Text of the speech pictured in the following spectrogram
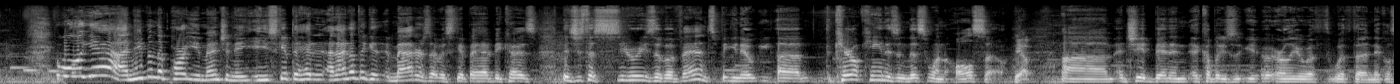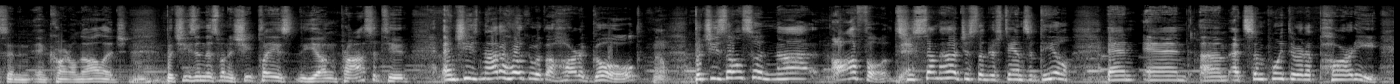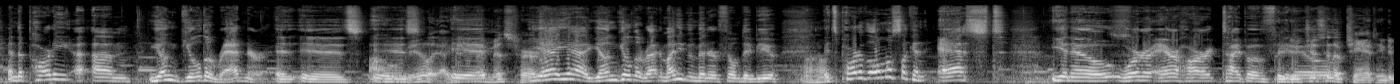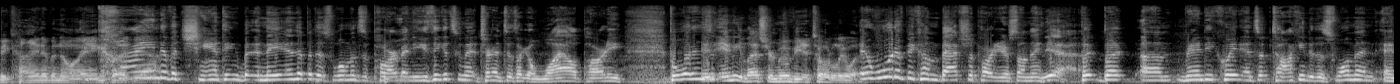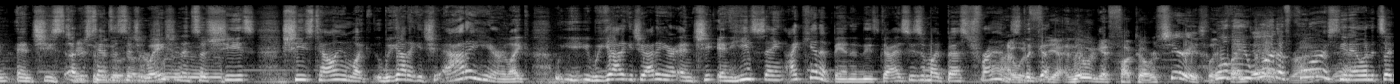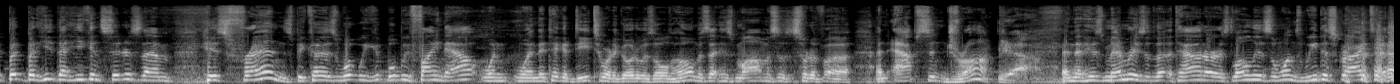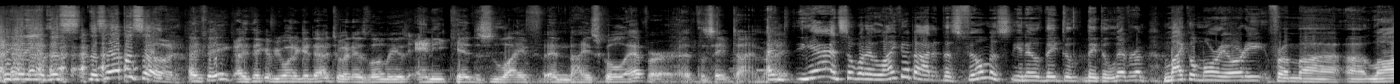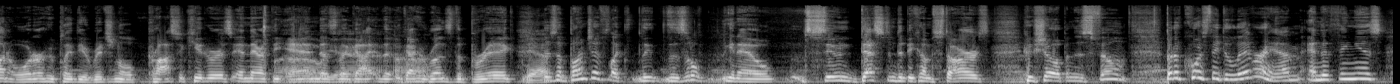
Well, yeah, and even the part you mentioned, you- you skipped ahead, and I don't think it matters that we skip ahead because it's just a series of events. But you know, um, Carol Kane is in this one also. Yep. Um, and she had been in a couple years earlier with with uh, Nicholson and, and Carnal Knowledge, Mm-hmm. but she's in this one and she plays the young prostitute, and she's not a hooker with a heart of gold. No. But she's also not awful. She somehow just understands the deal, and and um, at some point they're at a party, and the party, uh, um, young Gilda Radner i- is. Oh, is really? I didn't- I missed her. Yeah, yeah, young Gilda Radner might even been her film debut. Uh-huh. It's part of almost like an est, you know, Werner Erhard type of. They you do know, just enough chanting to be kind of annoying. but kind yeah. of a chanting, but and they end up at this woman's apartment, and you think it's going to turn into like a wild party, but what In up any lesser movie, it totally would. it would have become bachelor party or something. Yeah. But but um, Randy Quaid ends up talking to this woman, and and she understands the situation, and so she's she's telling him like, we got to get you out of here, like we, we got to get you out of here, and she and he's saying, I can't abandon these guys; these are my best friends. Would, guy- yeah, and they would get fucked over seriously. well, they would, of right? course, you know, and it's like, but but he that he considers them his friends because what we what we find out when when they take a detour to go to his old home is that his mom is a, sort of a, an absent drunk. Yeah. and that his memories of the town are as lonely as the ones we described at the beginning of this this episode. I think I think if you want to get down to it, as lonely as any kid's life in high school ever at the same time, right? And yeah, and so what I like about it, this film is, you know, they de- they deliver him. Michael Moriarty from uh, uh, Law and Order, who played the original prosecutor, is in there at the end as the yeah, guy, the guy who uh-huh. runs the brig. Yeah. There's a bunch of like these little, you know, soon destined to become stars who show up in this film. But of course, they deliver him, and the thing is,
